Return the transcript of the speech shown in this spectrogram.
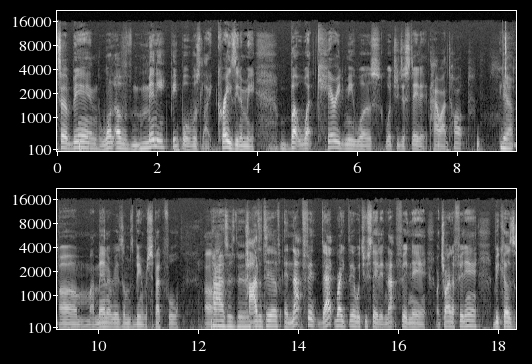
to being one of many people was like crazy to me. But what carried me was what you just stated, how I talked, Yeah. um, my mannerisms, being respectful, um, Positive. positive, and not fit that right there. What you stated, not fitting in or trying to fit in, because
